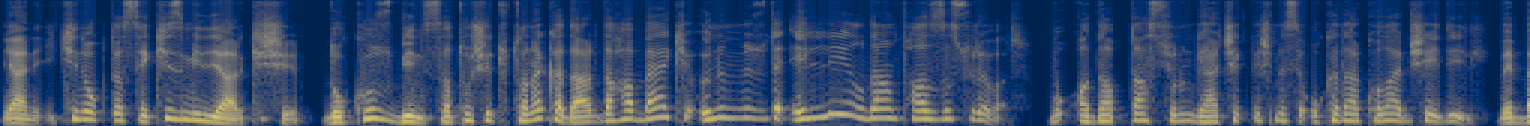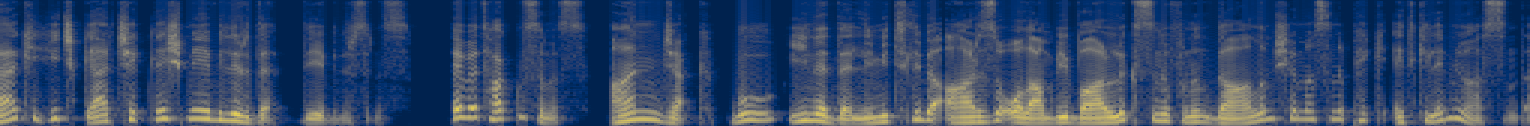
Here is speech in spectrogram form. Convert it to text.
Yani 2.8 milyar kişi 9000 Satoshi tutana kadar daha belki önümüzde 50 yıldan fazla süre var. Bu adaptasyonun gerçekleşmesi o kadar kolay bir şey değil ve belki hiç gerçekleşmeyebilir de diyebilirsiniz. Evet haklısınız. Ancak bu yine de limitli bir arzı olan bir varlık sınıfının dağılım şemasını pek etkilemiyor aslında.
